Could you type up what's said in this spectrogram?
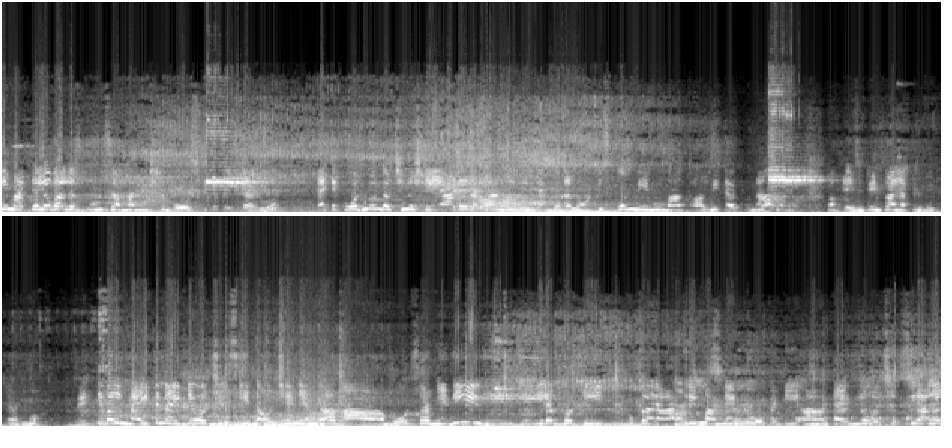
ఈ మధ్యలో వాళ్ళ స్కూల్ సంబంధించిన బోర్డ్స్ కూడా పెట్టారు. అయితే కోర్టు నుండి వచ్చిన స్టే ఆర్డర్ అలాంటివి ఉంటాం కదా నోటీస్ బోర్డు మేము మా కాలనీ తరఫున మా ప్రెసిడెంట్ వాళ్ళు అక్కడ పెట్టారు. పెట్టి వాళ్ళు నైట్ నైటే వచ్చేసి దౌర్జన్యంగా ఆ బోట్స్ అనేది ఇరగొట్టి ఒక రాత్రి పన్నెండు ఒకటి ఆ టైంలో వచ్చేసి అలా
